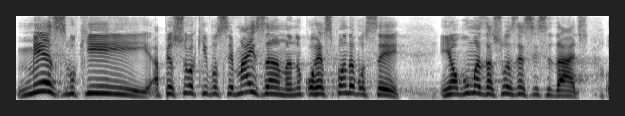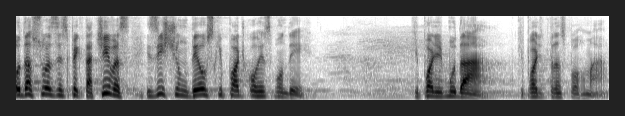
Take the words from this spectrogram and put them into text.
mesmo que a pessoa que você mais ama não corresponda a você, em algumas das suas necessidades ou das suas expectativas, existe um Deus que pode corresponder, que pode mudar, que pode transformar.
